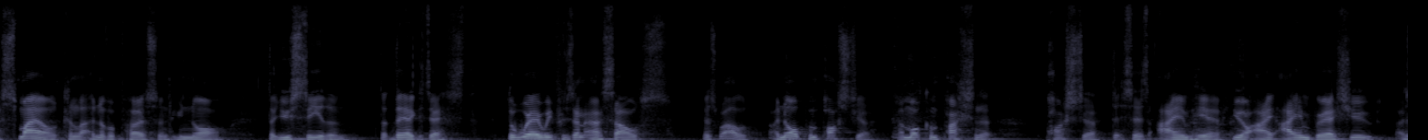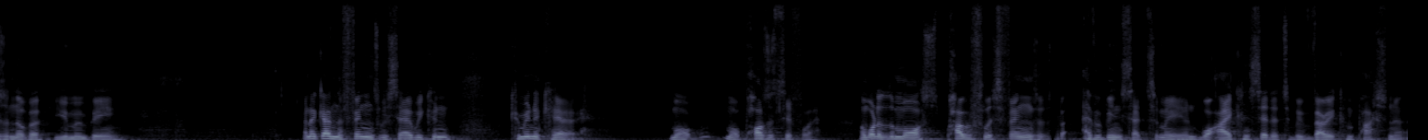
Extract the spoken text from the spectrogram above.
A smile can let another person who know that you see them, that they exist. The way we present ourselves as well. An open posture, a more compassionate posture that says, I am here. You know, I, I embrace you as another human being. And again, the things we say, we can communicate more, more positively. And one of the most powerful things that's ever been said to me, and what I consider to be very compassionate,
